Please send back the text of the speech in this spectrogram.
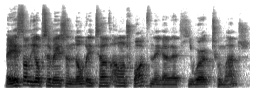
Based on the observation, nobody tells Arnold Schwarzenegger that he worked too much.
